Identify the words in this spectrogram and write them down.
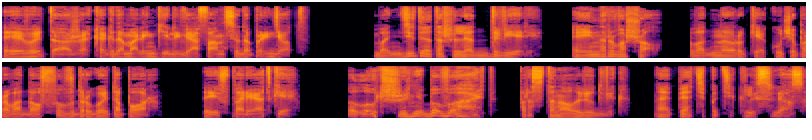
И вы тоже, когда маленький Левиафан сюда придет». Бандиты отошли от двери. Эйнер вошел. В одной руке куча проводов, в другой топор. «Ты в порядке?» «Лучше не бывает», — простонал Людвиг. Опять потекли слезы.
